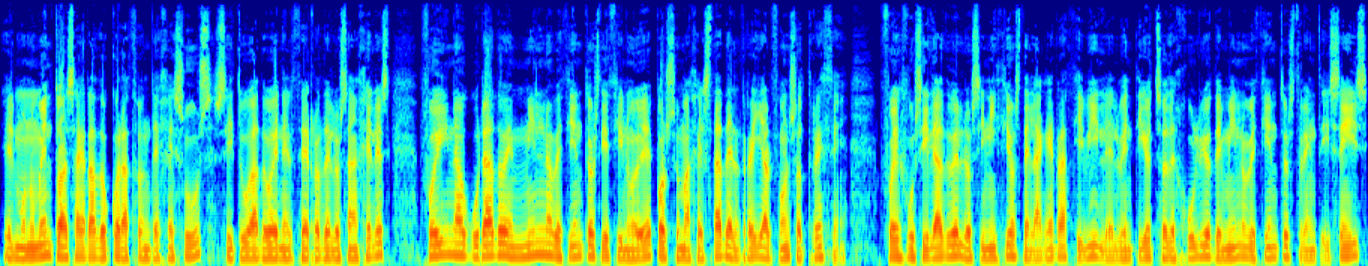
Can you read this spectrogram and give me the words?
El monumento al Sagrado Corazón de Jesús, situado en el Cerro de los Ángeles, fue inaugurado en 1919 por Su Majestad el Rey Alfonso XIII. Fue fusilado en los inicios de la Guerra Civil el 28 de julio de 1936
